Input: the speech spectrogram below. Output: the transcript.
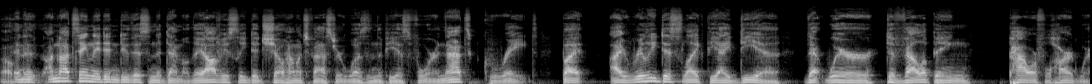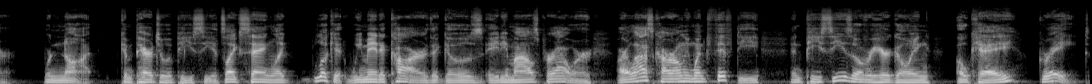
and I'm not saying they didn't do this in the demo. They obviously did show how much faster it was than the PS4, and that's great. But I really dislike the idea that we're developing powerful hardware. We're not compared to a PC. It's like saying like, look it, we made a car that goes 80 miles per hour. Our last car only went 50, and PC's over here going, okay, great.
